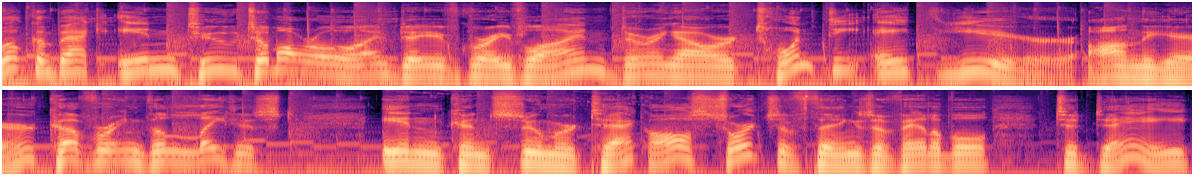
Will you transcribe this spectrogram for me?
Welcome back into tomorrow. I'm Dave Graveline during our 28th year on the air, covering the latest in consumer tech, all sorts of things available today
